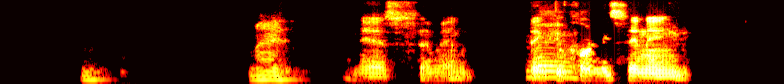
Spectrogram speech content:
Amen. Yes, amen. Thank amen. you for listening.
